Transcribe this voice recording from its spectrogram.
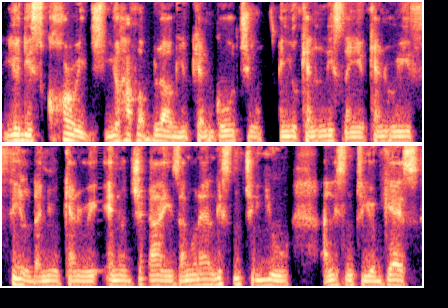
you're discouraged, you have a blog you can go to and you can listen and you can refill and you can re-energize. And when I listen to you and listen to your guests,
